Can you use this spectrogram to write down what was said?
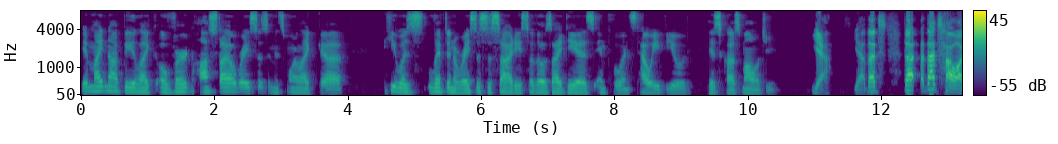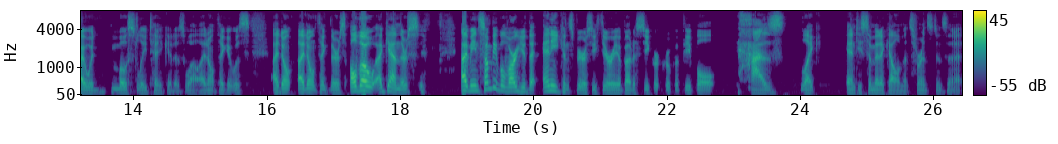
it might not be like overt hostile racism. It's more like uh, he was lived in a racist society, so those ideas influenced how he viewed his cosmology. Yeah, yeah, that's that. That's how I would mostly take it as well. I don't think it was. I don't. I don't think there's. Although again, there's. I mean, some people have argued that any conspiracy theory about a secret group of people has like anti-Semitic elements, for instance, in it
